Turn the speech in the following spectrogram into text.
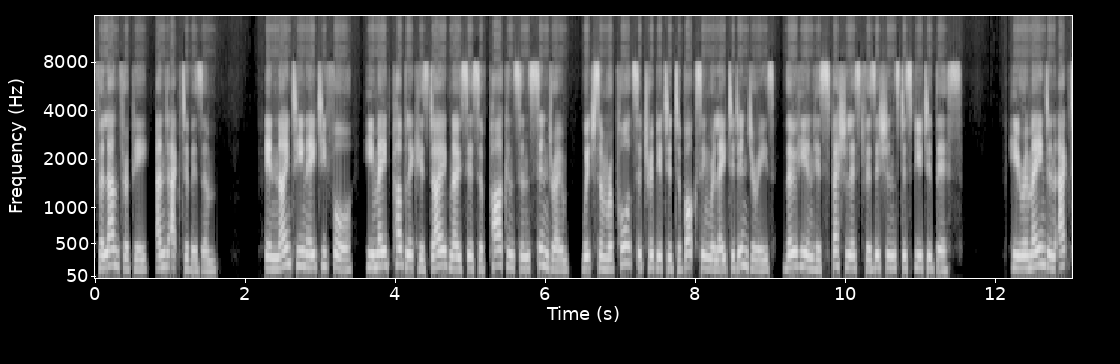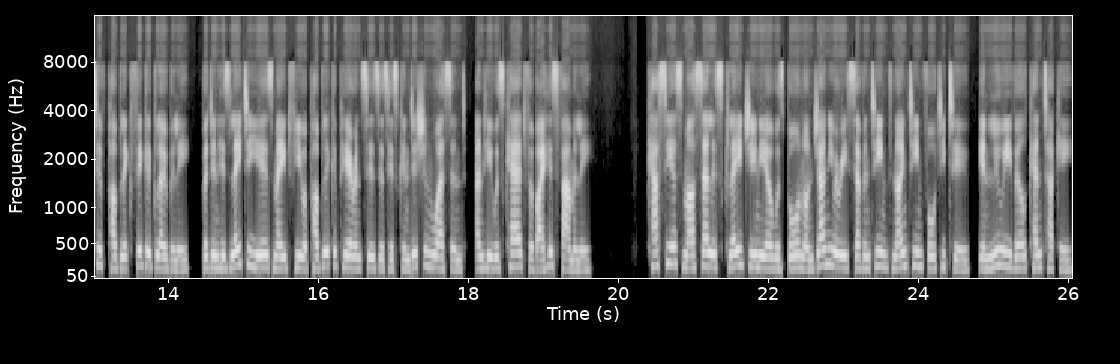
philanthropy, and activism. In 1984, he made public his diagnosis of Parkinson's syndrome, which some reports attributed to boxing related injuries, though he and his specialist physicians disputed this. He remained an active public figure globally, but in his later years made fewer public appearances as his condition worsened, and he was cared for by his family. Cassius Marcellus Clay Jr. was born on January 17, 1942, in Louisville, Kentucky.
